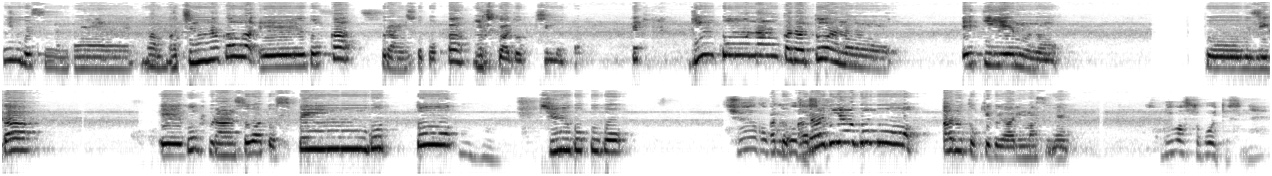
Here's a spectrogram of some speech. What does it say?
そうですね。まあ、街の中は英語かフランス語か、もしくはどっちもか。で、銀行なんかだと、あの、ATM の表示が、英語、フランス語、あとスペイン語と中国語、中あと国語です。かアラビア語もある時がありますね。それはすごいですね。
